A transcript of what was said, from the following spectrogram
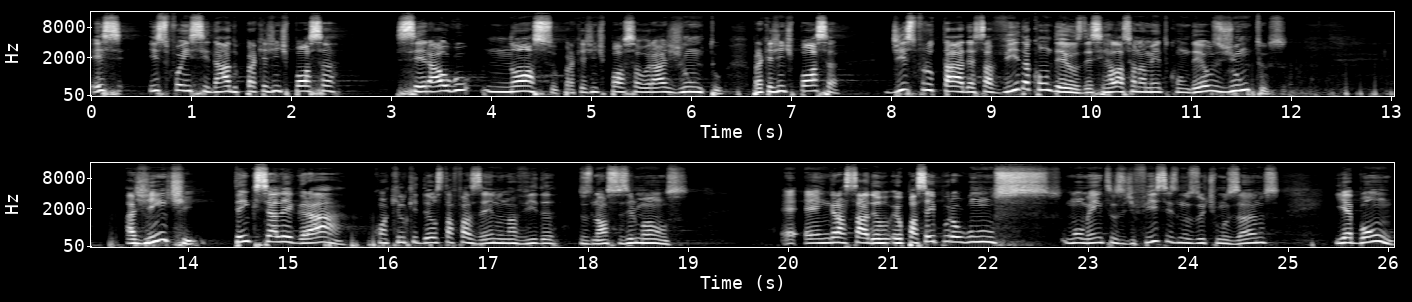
esse, isso foi ensinado para que a gente possa ser algo nosso, para que a gente possa orar junto, para que a gente possa desfrutar dessa vida com Deus, desse relacionamento com Deus juntos a gente tem que se alegrar com aquilo que Deus está fazendo na vida dos nossos irmãos. É, é engraçado, eu, eu, passei por alguns momentos difíceis nos últimos anos, e é bom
